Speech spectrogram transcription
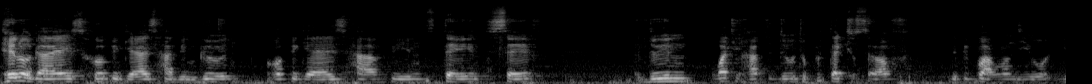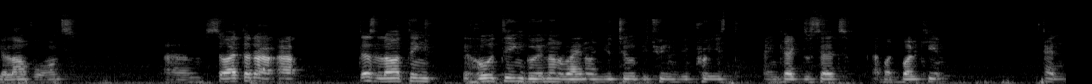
Hello guys, hope you guys have been good. Hope you guys have been staying safe, doing what you have to do to protect yourself, the people around you, your loved ones. Um, so I thought I, I, there's a lot of thing, a whole thing going on right on YouTube between Lee Priest and Greg Doucette about bulking, and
